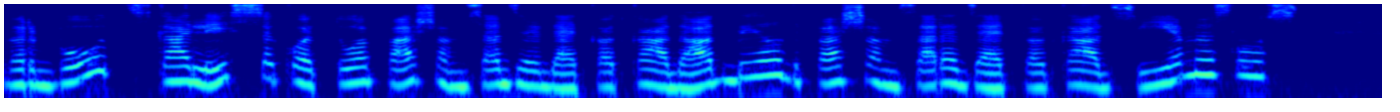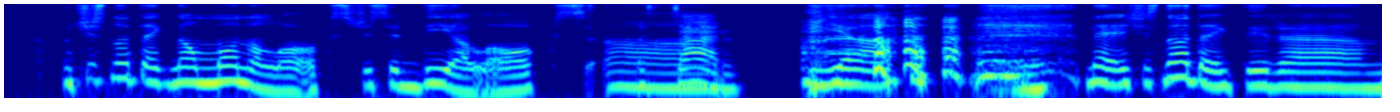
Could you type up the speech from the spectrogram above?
varbūt skaļi izsakot to pašam, sadzirdēt kaut kādu atbildi, pašam saredzēt kaut kādus iemeslus. Un šis noteikti nav monologs, šis ir dialogs. Es ceru. Jā, Nē, šis noteikti ir um,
